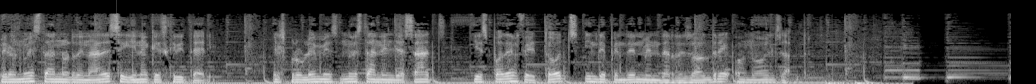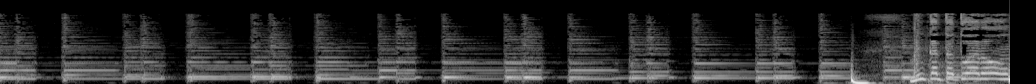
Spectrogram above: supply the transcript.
però no estan ordenades seguint aquest criteri. Els problemes no estan enllaçats i es poden fer tots independentment de resoldre o no els altres. Me encanta tu aroma.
